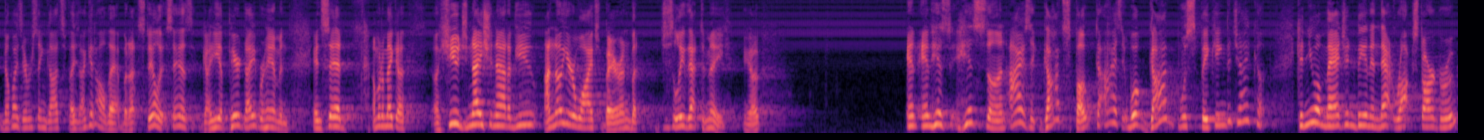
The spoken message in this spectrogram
nobody's ever seen God's face. I get all that, but still it says he appeared to Abraham and, and said, I'm going to make a, a huge nation out of you. I know your wife's barren, but just leave that to me, you know. And, and his, his son, Isaac, God spoke to Isaac. Well, God was speaking to Jacob. Can you imagine being in that rock star group?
